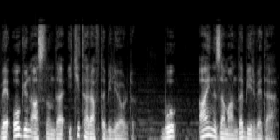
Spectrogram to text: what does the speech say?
Ve o gün aslında iki taraf da biliyordu. Bu, aynı zamanda bir veda.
